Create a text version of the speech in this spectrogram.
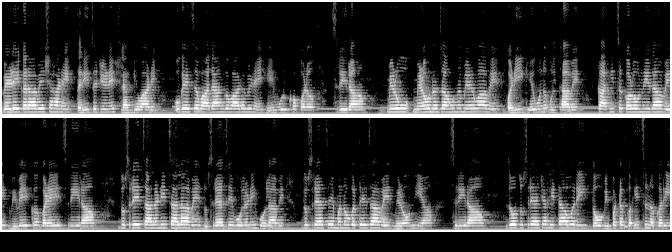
वेडे करावे शहाणे तरीच जिणे श्लाघ्यवाणे. उगेच वादांग वाढविणे हे मूर्खपण. श्रीराम मिळू मिळवून जाऊन मिळवावे पडी घेऊन उलथावे. काहीच कळो नेदावे विवेक बळे. श्रीराम दुसरे चालणी चालावे दुसऱ्याचे बोलणी बोलावे. दुसऱ्याचे मनोगते जावे मिळवनिया श्रीराम. जो दुसऱ्याच्या हितावरी तो विपट कहीच न करी.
